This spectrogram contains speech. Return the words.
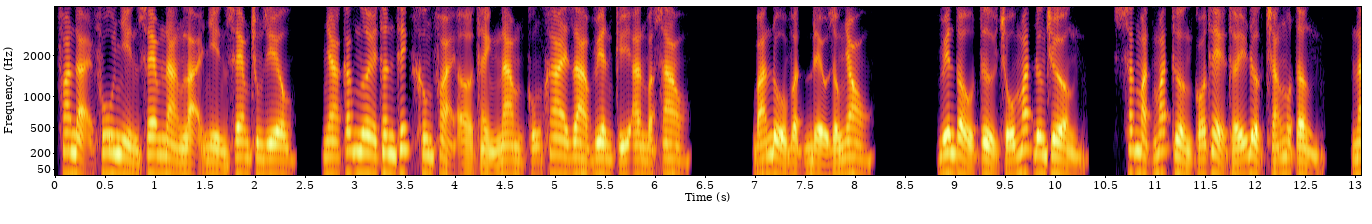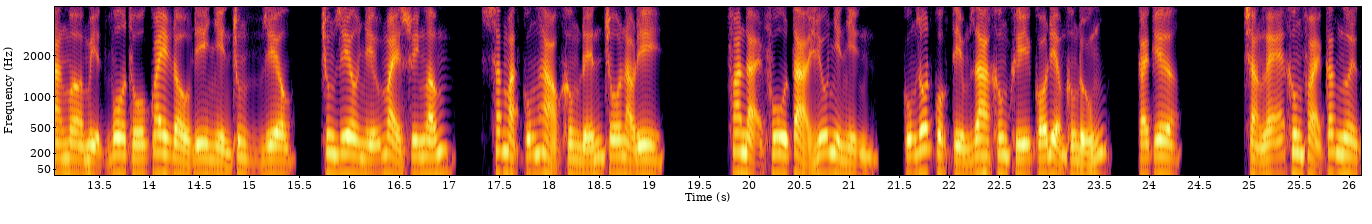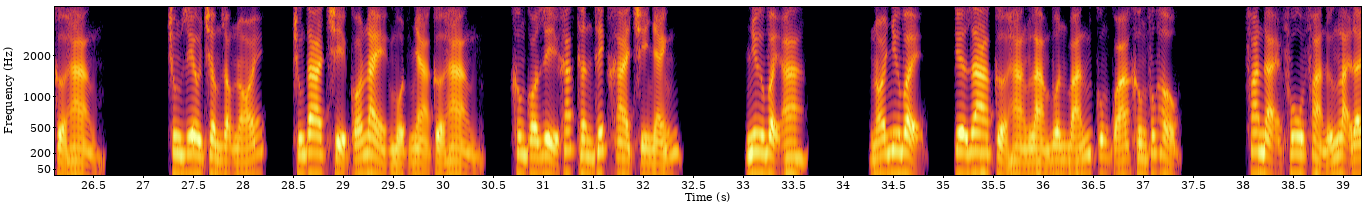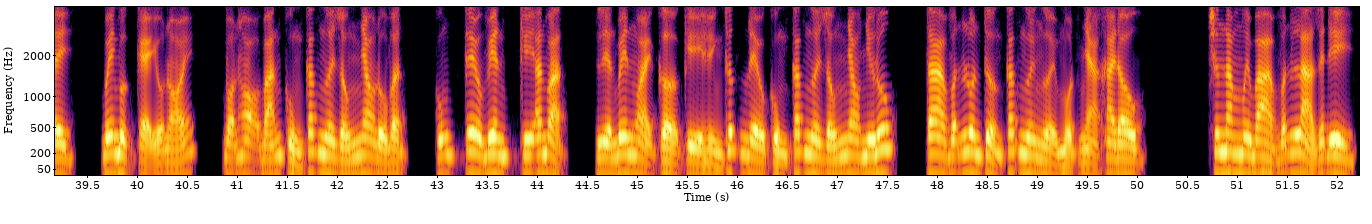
Phan Đại Phu nhìn xem nàng lại nhìn xem Trung Diêu, nhà các ngươi thân thích không phải ở thành nam cũng khai ra viên ký ăn vật sao. Bán đồ vật đều giống nhau. Viên tẩu tử chố mắt đương trường, sắc mặt mắt thường có thể thấy được trắng một tầng, nàng mờ mịt vô thố quay đầu đi nhìn Trung Diêu, Trung Diêu nhíu mày suy ngẫm, sắc mặt cũng hảo không đến chỗ nào đi. Phan Đại Phu tả hữu nhìn nhìn, cũng rốt cuộc tìm ra không khí có điểm không đúng, cái kia. Chẳng lẽ không phải các ngươi cửa hàng? Trung Diêu trầm giọng nói, chúng ta chỉ có này một nhà cửa hàng, không có gì khác thân thích khai trí nhánh. Như vậy a? Nói như vậy, kia ra cửa hàng làm buôn bán cũng quá không phúc hậu. Phan Đại Phu phản ứng lại đây, bên vực kẻ yếu nói, bọn họ bán cùng các ngươi giống nhau đồ vật, cũng kêu viên kỳ ăn vặt, liền bên ngoài cờ kỳ hình thức đều cùng các ngươi giống nhau như lúc, ta vẫn luôn tưởng các ngươi người một nhà khai đâu. chương 53 vẫn là giết đi.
